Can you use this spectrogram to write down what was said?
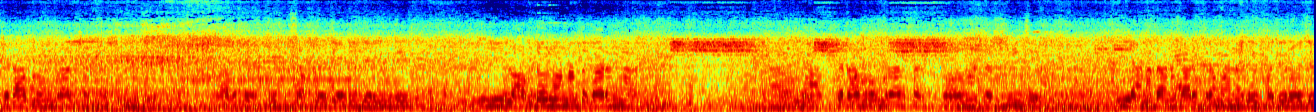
పిఠాపురం ఉమ్రాల్ ట్రస్ట్ నుంచి వాళ్ళకి ఫుడ్ సప్లై చేయడం జరిగింది. ఈ లాక్డౌన్ ఉన్నంత కారణంగా మా పిఠాపురం ఉమ్రాల్ గవర్నమెంట్ ట్రస్ట్ నుంచి ఈ అన్నదాన కార్యక్రమం అనేది పది రోజు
